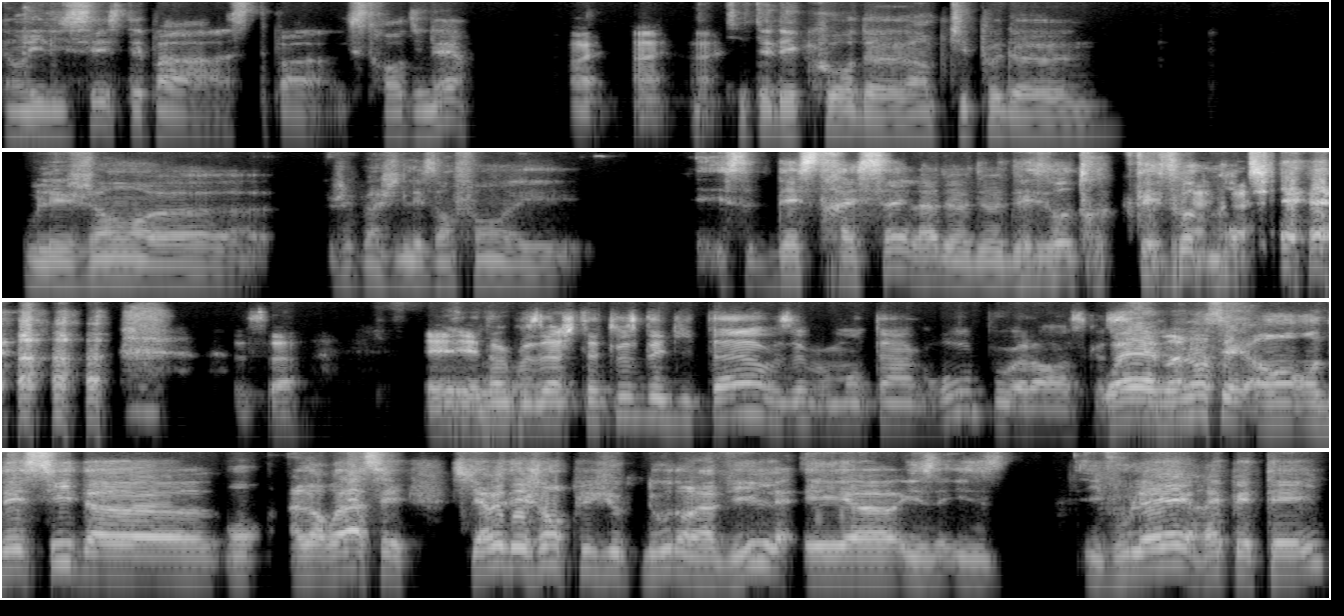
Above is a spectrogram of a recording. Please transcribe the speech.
dans les lycées, ce n'était pas, pas extraordinaire. Ouais, ouais, ouais. C'était des cours de, un petit peu de où les gens euh, j'imagine les enfants ils, se déstressaient là, de, des, autres, des autres matières. c'est ça. Et, donc, vous achetez tous des guitares, vous, vous montez un groupe ou alors est-ce que Ouais, maintenant c'est, on, décide. Euh, alors voilà, c'est s'il y avait des gens plus vieux que nous dans la ville et euh, ils, ils, voulaient répéter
